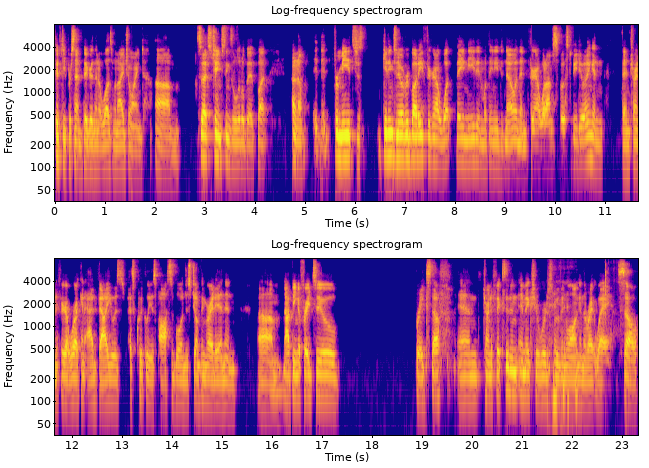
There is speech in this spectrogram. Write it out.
50% bigger than it was when I joined. Um, so that's changed things a little bit, but I don't know. It, it, for me, it's just getting to know everybody, figuring out what they need and what they need to know, and then figuring out what I'm supposed to be doing, and then trying to figure out where I can add value as as quickly as possible, and just jumping right in and um, not being afraid to break stuff and trying to fix it and, and make sure we're just moving along in the right way. So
